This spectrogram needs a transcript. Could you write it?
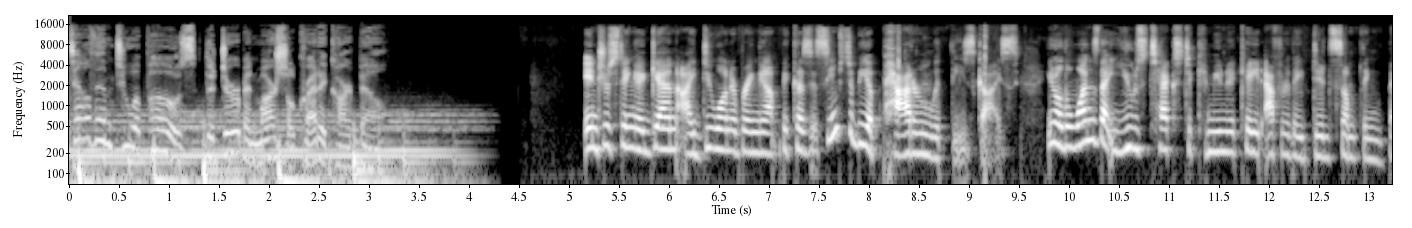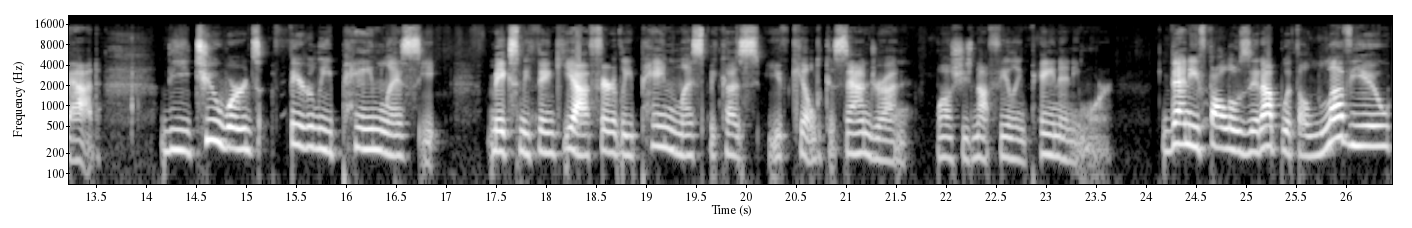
Tell them to oppose the Durbin Marshall credit card bill. Interesting, again, I do want to bring up because it seems to be a pattern with these guys. You know, the ones that use text to communicate after they did something bad. The two words fairly painless makes me think, yeah, fairly painless because you've killed Kassanndra and, well, she's not feeling pain anymore. Then he follows it up with a love you,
